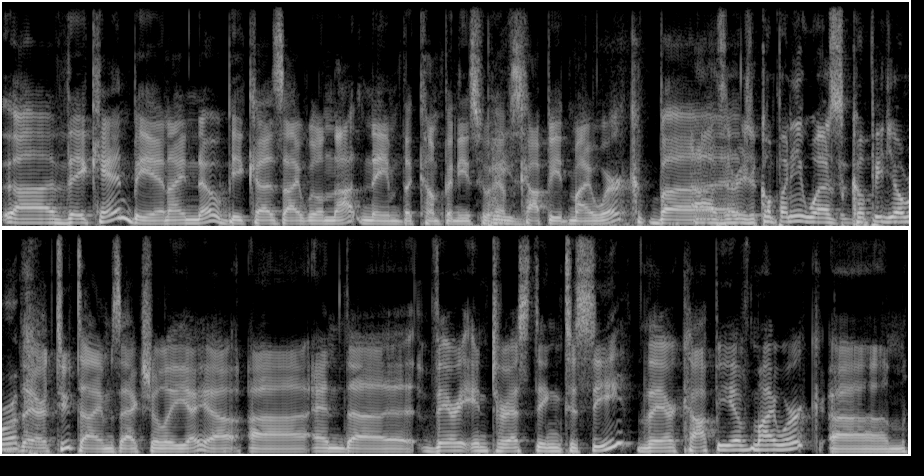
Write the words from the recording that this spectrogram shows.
Uh, they can be, and I know because I will not name the companies who Please. have copied my work, but Uh, there is a company who has copied your work? there are two times actually, yeah, yeah, uh, and uh, very interesting to see their copy of my work. Um,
